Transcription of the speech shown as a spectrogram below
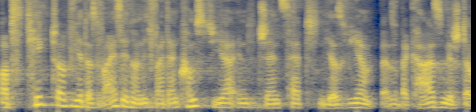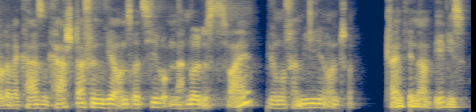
Ob es TikTok wird, das weiß ich noch nicht, weil dann kommst du ja in die Gen Z. Also wir, also bei Carlsen, wir, oder bei Carlsen K staffeln wir unsere Zielgruppen nach 0 bis 2, junge Familien und Kleinkinder und Babys.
